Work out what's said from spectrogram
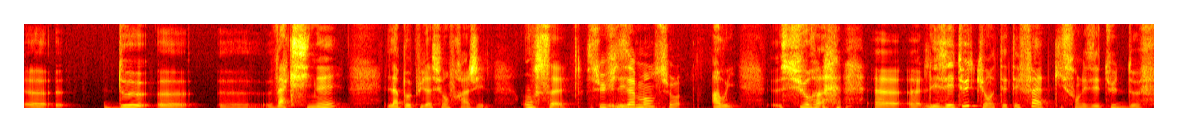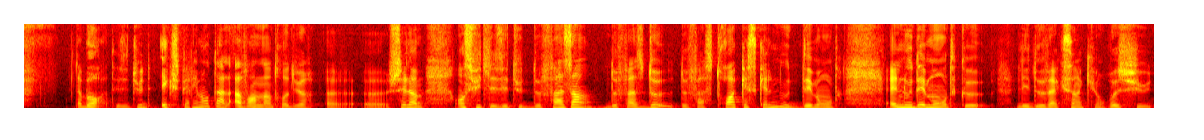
euh, de euh, euh, vacciner la population fragile. On sait. Suffisamment sur. Ah oui, sur les études qui ont été faites, qui sont les études de D'abord, des études expérimentales avant de l'introduire euh, euh, chez l'homme. Ensuite, les études de phase 1, de phase 2, de phase 3, qu'est-ce qu'elles nous démontrent? Elles nous démontrent que les deux vaccins qui ont reçu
